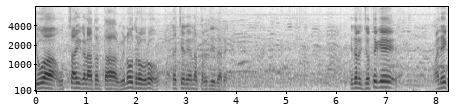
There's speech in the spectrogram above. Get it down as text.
ಯುವ ಉತ್ಸಾಹಿಗಳಾದಂತಹ ವಿನೋದ್ರವರು ಕಚೇರಿಯನ್ನು ತೆರೆದಿದ್ದಾರೆ. ಇದರ ಜೊತೆಗೆ ಅನೇಕ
